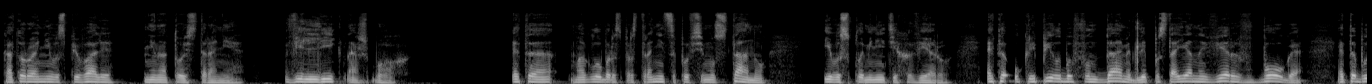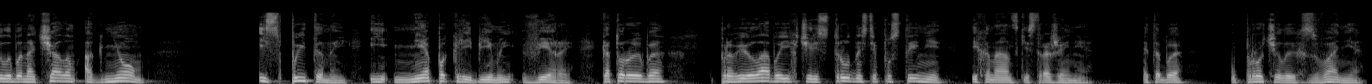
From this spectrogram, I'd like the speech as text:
которую они воспевали не на той стороне. «Велик наш Бог!» Это могло бы распространиться по всему стану и воспламенить их веру. Это укрепило бы фундамент для постоянной веры в Бога. Это было бы началом огнем испытанной и непоколебимой веры, которая бы провела бы их через трудности пустыни и ханаанские сражения — это бы упрочило их звание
